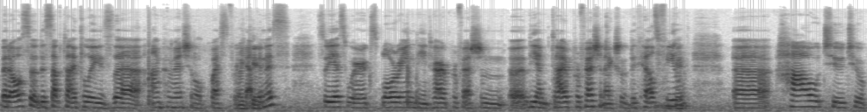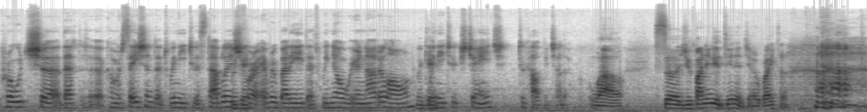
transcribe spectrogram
But also the subtitle is uh, Unconventional Quest for Okay. Happiness. So yes, we're exploring the entire profession, uh, the entire profession actually, the health field, uh, how to to approach uh, that uh, conversation that we need to establish Okay. for everybody that we know we're not alone. Okay. We need to exchange to help each other. wow. So you finally did it, you're a writer.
